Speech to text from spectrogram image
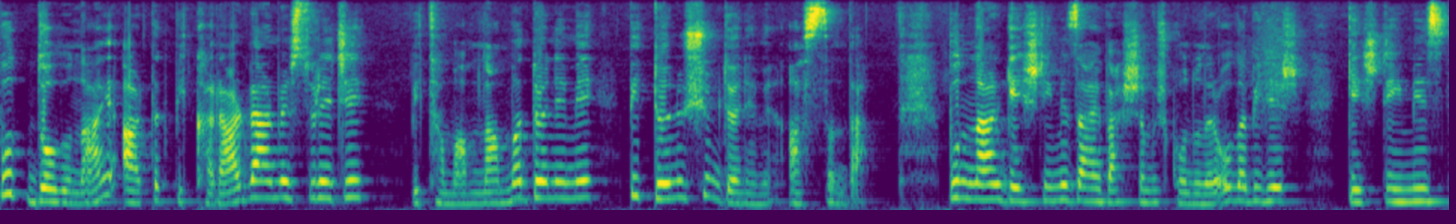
Bu dolunay artık bir karar verme süreci bir tamamlanma dönemi bir dönüşüm dönemi aslında. Bunlar geçtiğimiz ay başlamış konular olabilir. Geçtiğimiz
